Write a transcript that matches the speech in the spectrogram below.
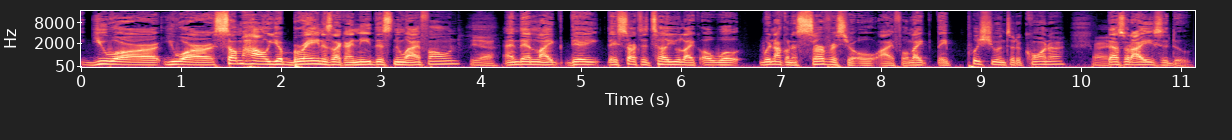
you are you are somehow your brain is like I need this new iPhone. Yeah. And then like they they start to tell you like, oh well, we're not going to service your old iPhone. Like they push you into the corner. Right. That's what I used to do.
